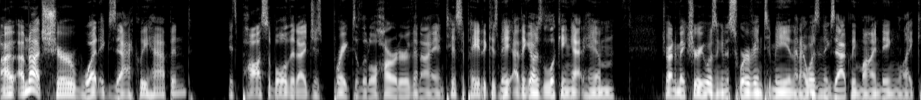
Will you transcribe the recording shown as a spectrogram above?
I, I'm not sure what exactly happened. It's possible that I just braked a little harder than I anticipated because I think I was looking at him, trying to make sure he wasn't going to swerve into me, and then I wasn't exactly minding like,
